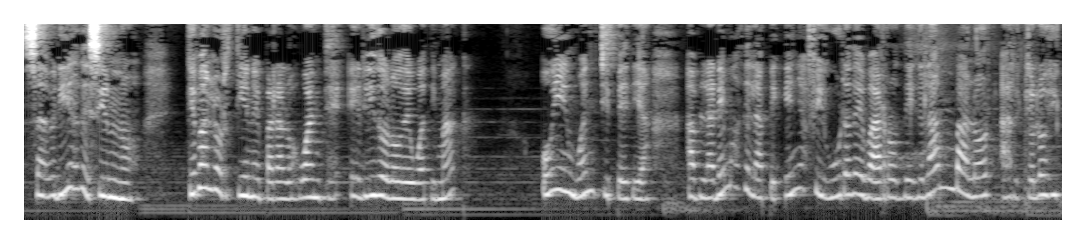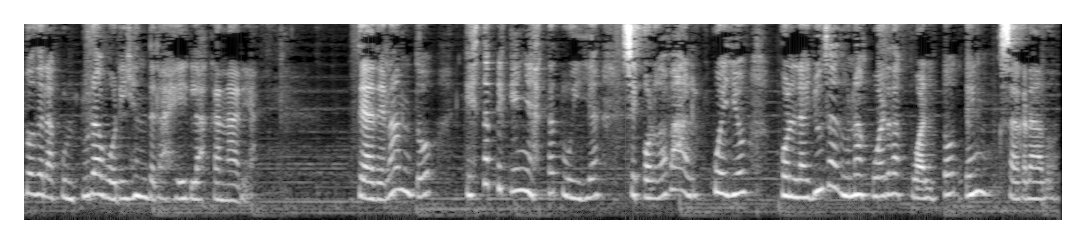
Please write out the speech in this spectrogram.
¿Sabrías decirnos qué valor tiene para los guanches el ídolo de Guatimac? Hoy en Wanchipedia hablaremos de la pequeña figura de barro de gran valor arqueológico de la cultura aborigen de las Islas Canarias. Te adelanto que esta pequeña estatuilla se colgaba al cuello con la ayuda de una cuerda cual tótem sagrado,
